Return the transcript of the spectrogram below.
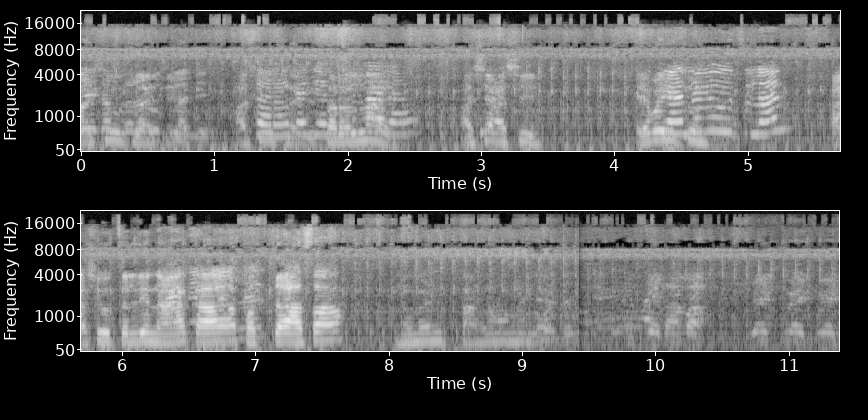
अशी उचलायची. अशी उचलायची. सरळ नाही? अशी अशी. हे बाई इथून. अशी उचलली ना का फक्त असा मुवमेंट चांगला मुवमेंट ओके थांबा. वेट वेट वेट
